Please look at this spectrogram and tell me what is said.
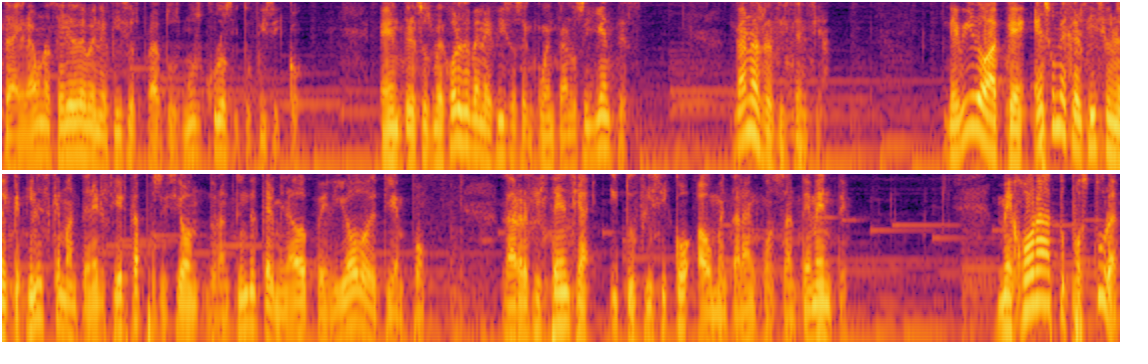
traerá una serie de beneficios para tus músculos y tu físico. Entre sus mejores beneficios se encuentran los siguientes. Ganas resistencia. Debido a que es un ejercicio en el que tienes que mantener cierta posición durante un determinado periodo de tiempo, la resistencia y tu físico aumentarán constantemente. Mejora tu postura.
